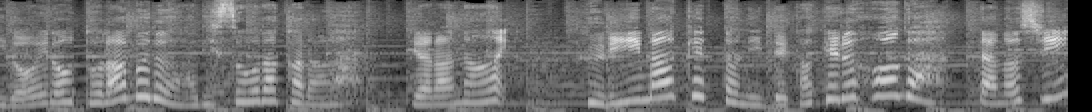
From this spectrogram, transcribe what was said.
いろいろ トラブルありそうだからやらないフリーマーケットに出かける方が楽しいよ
